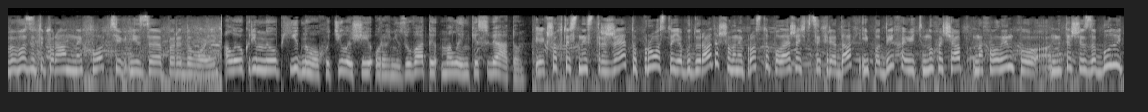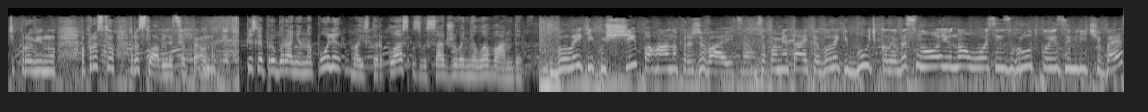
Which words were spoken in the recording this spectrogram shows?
вивозити поранених хлопців із передової. Але окрім необхідного, хотіла ще й організувати маленьке свято. Якщо хтось не стриже, то просто я буду рада, що вони просто полежать в цих рядах і подихають. Ну, хоча б на хвилинку не те, що забудуть про війну, а просто розслабляться, певно. Після прибирання на полі майстер-клас з висаджування лаванди. Великі кущі погано приживаються. Запам'ятайте, великі будь-коли весною на осінь з грудкою землі чи без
